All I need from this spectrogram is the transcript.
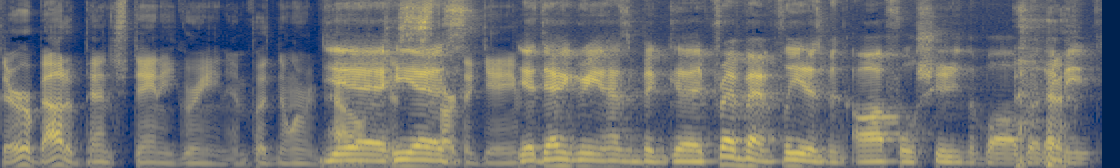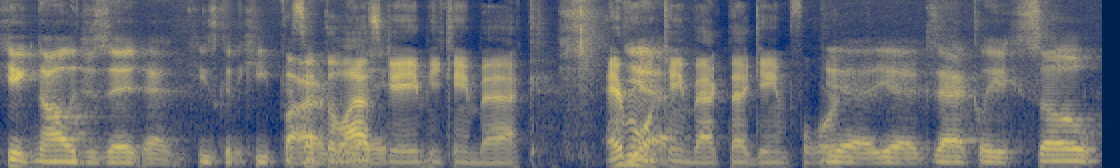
they're about to bench Danny Green and put Norman Powell Yeah, just he to has. start the game. Yeah, Danny Green hasn't been good. Fred VanVleet has been awful shooting the ball, but I mean, he acknowledges it and he's going to keep firing. Except the last game he came back. Everyone Yeah. came back that game four. Yeah, yeah, exactly. So,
